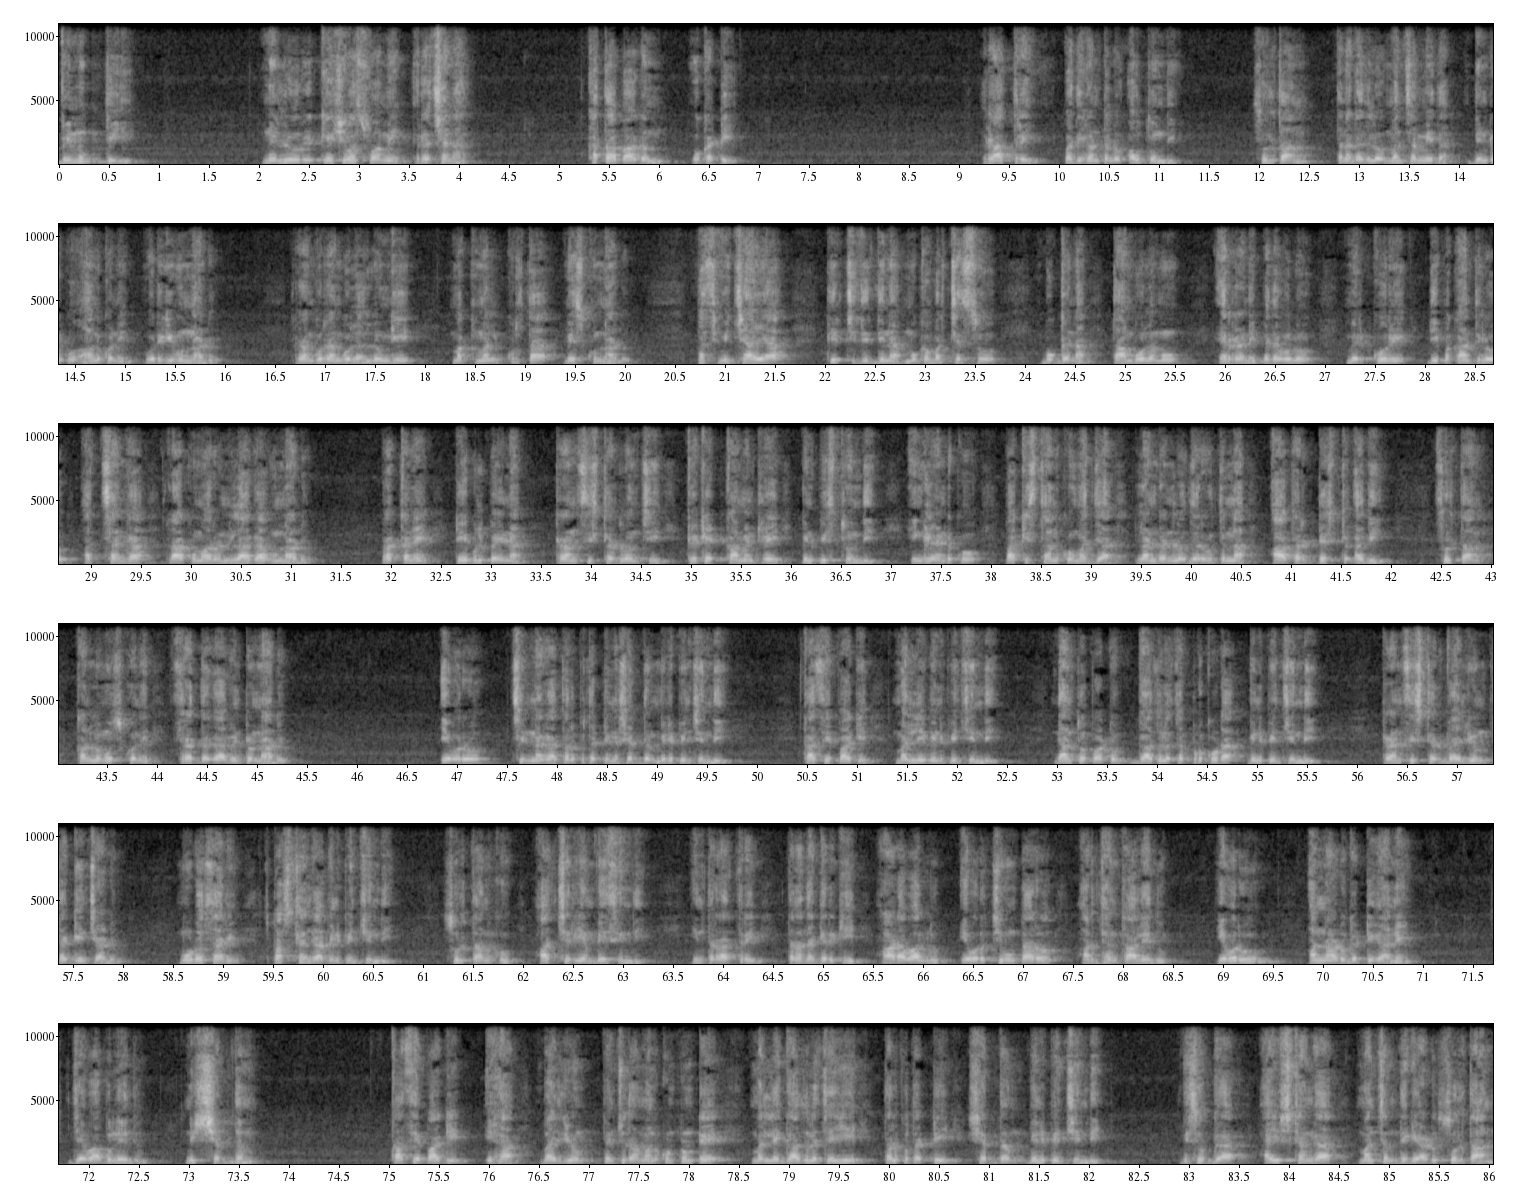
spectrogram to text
విముక్తి. నెల్లూరి కేశవస్వామి రచన. కథాభాగం ఒకటి. రాత్రి పది గంటలు అవుతుంది. సుల్తాన్ తన గదిలో మంచం మీద దిండుకు ఆనుకొని ఒరిగి ఉన్నాడు. రంగురంగుల లుంగి మక్మల్ కుర్తా వేసుకున్నాడు. పసిమి ఛాయ తీర్చిదిద్దిన ముఖ వర్చస్సు బుగ్గన తాంబూలము ఎర్రని పెదవులు మెర్కూరి దీపకాంతిలో అచ్చంగా రాకుమారునిలాగా ఉన్నాడు. ప్రక్కనే టేబుల్ పైన ట్రాన్సిస్టర్లోంచి క్రికెట్ కామెంటరీ వినిపిస్తుంది. ఇంగ్లాండ్కు పాకిస్తాన్కు మధ్య లండన్లో జరుగుతున్న ఆఖర్ టెస్ట్ అది. సుల్తాన్ కళ్ళు మూసుకొని శ్రద్ధగా వింటున్నాడు. ఎవరో చిన్నగా తలుపు తట్టిన శబ్దం వినిపించింది. కాసేపాగి మళ్ళీ వినిపించింది. దాంతోపాటు గాజుల చప్పుడు కూడా వినిపించింది. ట్రాన్సిస్టర్ వాల్యూమ్ తగ్గించాడు. మూడోసారి స్పష్టంగా వినిపించింది. సుల్తాన్కు ఆశ్చర్యం వేసింది. ఇంత రాత్రి తన దగ్గరికి ఆడవాళ్ళు ఎవరొచ్చి ఉంటారో అర్థం కాలేదు. ఎవరు? అన్నాడు గట్టిగానే. జవాబు లేదు. నిశ్శబ్దం. కాసేపాగి ఇహ వాల్యూమ్ పెంచుదామనుకుంటుంటే మళ్ళీ గాజుల చెయ్యి తలుపు తట్టి శబ్దం వినిపించింది. విసుగ్గా అయిష్టంగా మంచం దిగాడు సుల్తాన్.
